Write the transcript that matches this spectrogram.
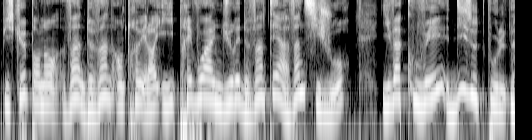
puisque pendant 20, de 20 entre alors il prévoit une durée de 21 à 26 jours, il va couver 10 œufs de poule.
